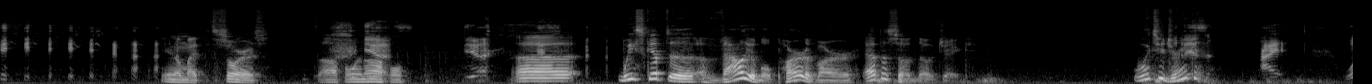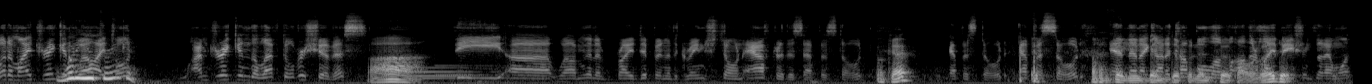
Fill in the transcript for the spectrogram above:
you know, my thesaurus. It's awful and Yes. awful. Yeah. Uh, we skipped a, a valuable part of our episode, though, Jake. What you drinking? is- I. What am I drinking? What are well, you I told. drinking? I'm drinking the leftover Chivas. Ah, The uh, well, I'm gonna probably dip into the Grangestone after this episode. okay. Episode, episode, and then I got a couple of other libations that I want.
